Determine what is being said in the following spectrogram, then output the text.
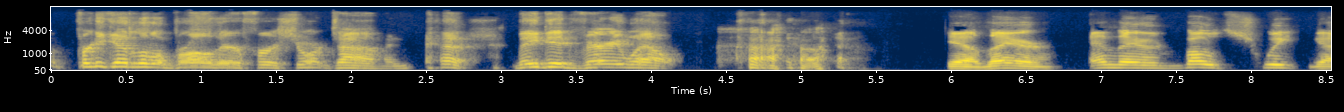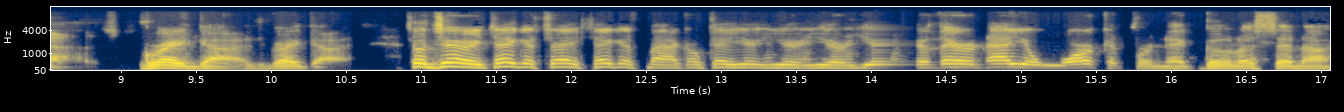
a pretty good little brawl there for a short time, and they did very well. yeah, they're and they're both sweet guys. Great guys, great guys. So Jerry, take us take, take us back. Okay, you're you're you're you're there now. You're working for Nick Gulas, and uh,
